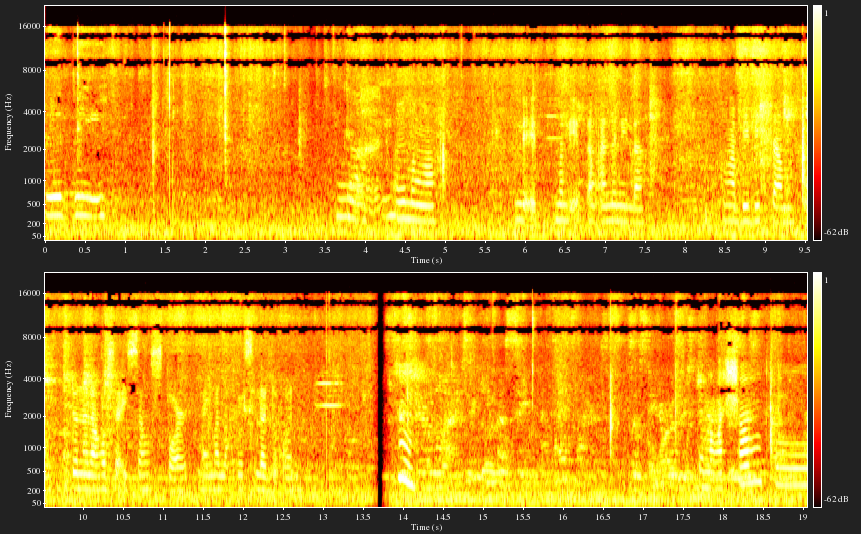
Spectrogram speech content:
Baby. Ay, mga liit, maliit ang ano nila. Mga baby shampoo. Doon na lang ako sa isang store. May malaki sila doon. Hmm. Ito mga shampoo.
